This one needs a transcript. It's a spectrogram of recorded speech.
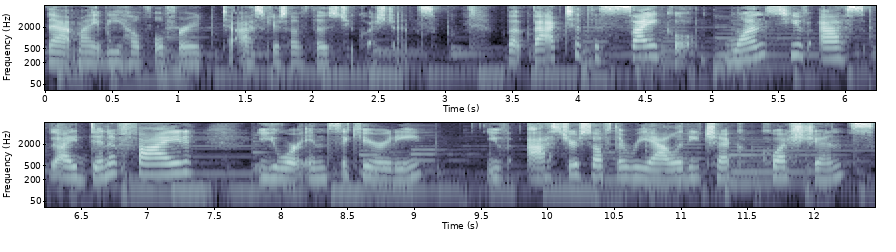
that might be helpful for to ask yourself those two questions. But back to the cycle. Once you've asked identified your insecurity, you've asked yourself the reality check questions,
